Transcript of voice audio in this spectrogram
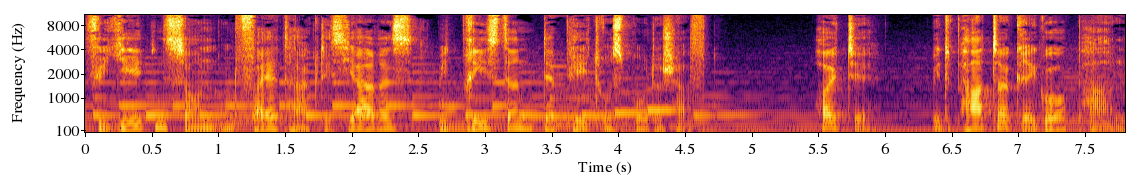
für jeden Sonn- und Feiertag des Jahres mit Priestern der Petrusbruderschaft. Heute mit Pater Gregor Pahl.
